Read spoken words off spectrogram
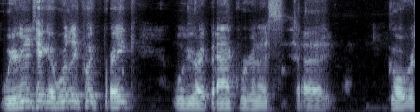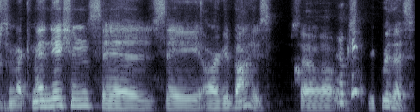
we're going to take a really quick break. We'll be right back. We're going to uh, go over some recommendations and say our goodbyes. So uh, Okay. stick with us.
